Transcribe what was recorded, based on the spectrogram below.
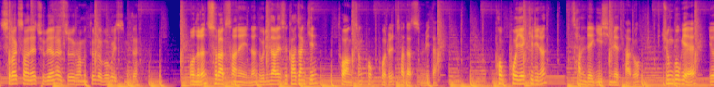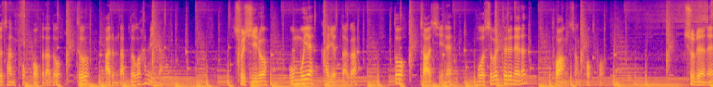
설악산의 주변을 쭉 한번 둘러보고 있습니다. 오늘은 설악산에 있는 우리나라에서 가장 긴 토항성 폭포를 찾았습니다. 폭포의 길이는 320m로 중국의 여산 폭포보다도 더 아름답다고 합니다. 수시로 운무에 가렸다가 또 자신의 모습을 드러내는 토항성 폭포. 주변에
